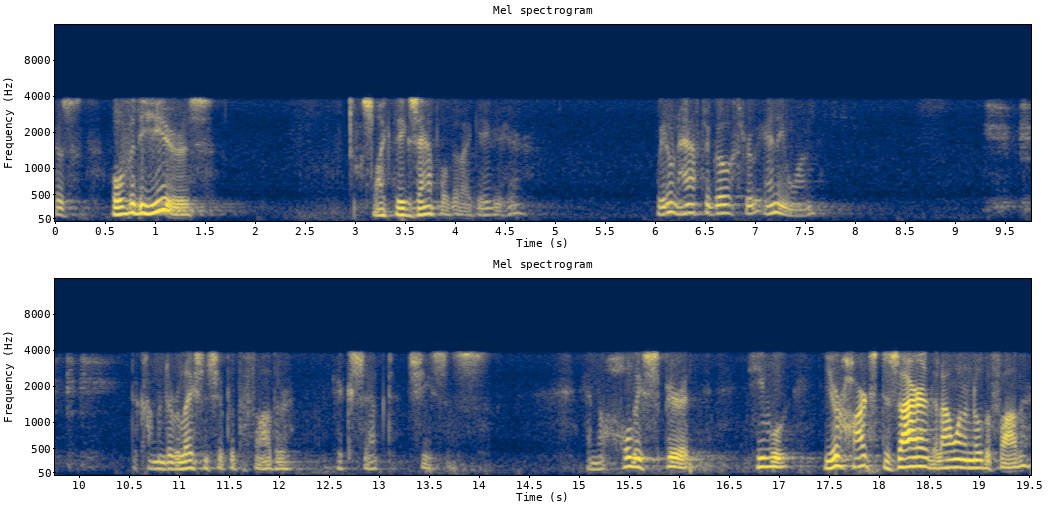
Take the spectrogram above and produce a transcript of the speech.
Because over the years, it's like the example that I gave you here. We don't have to go through anyone to come into relationship with the Father except Jesus. And the Holy Spirit, He will your heart's desire that I want to know the Father?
